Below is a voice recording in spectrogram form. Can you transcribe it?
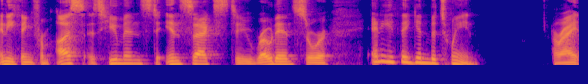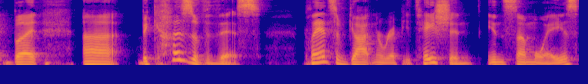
anything from us as humans to insects to rodents or anything in between. All right. But uh, because of this, plants have gotten a reputation in some ways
